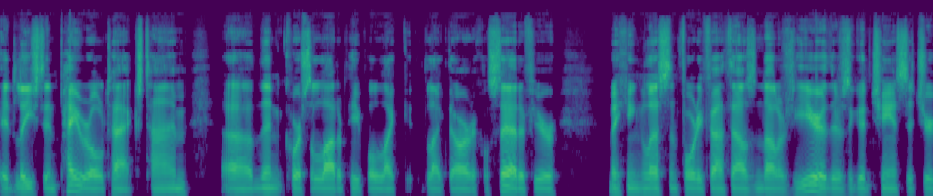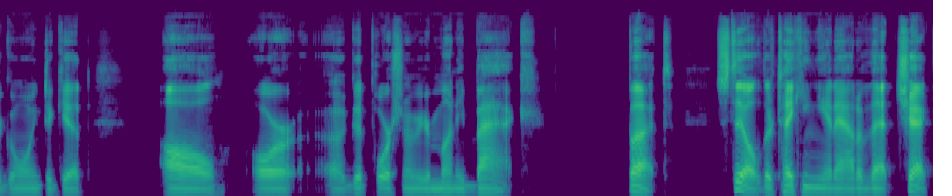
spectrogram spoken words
at least in payroll tax time. Uh, then, of course, a lot of people, like like the article said, if you're making less than forty five thousand dollars a year, there's a good chance that you're going to get all or a good portion of your money back. But still, they're taking it out of that check,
